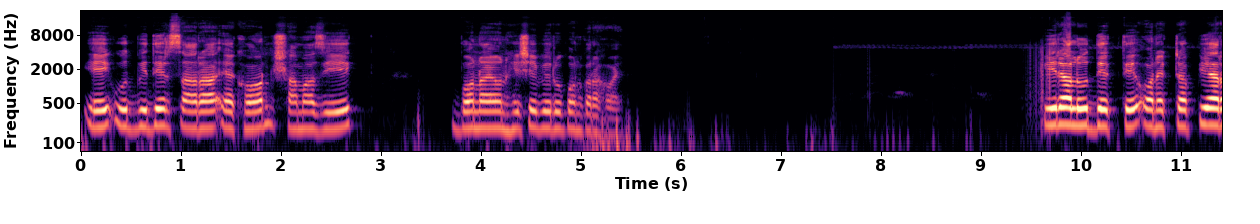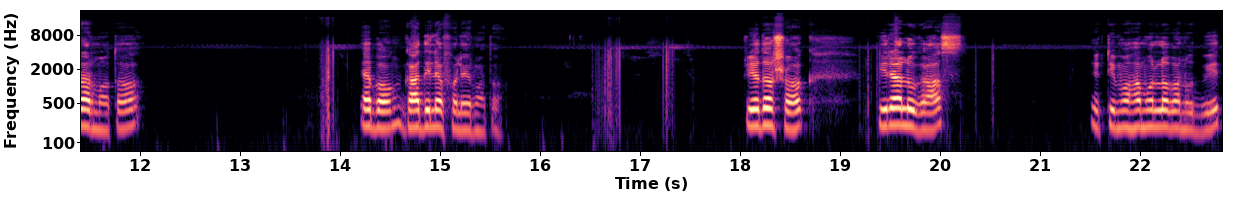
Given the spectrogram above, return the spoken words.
এই উদ্ভিদের চারা এখন সামাজিক বনায়ন হিসেবে রোপণ করা হয়। পিরালু দেখতে অনেকটা পেয়ারার মতো এবং গাদিলা ফলের মতো। প্রিয় দর্শক, পিরালু গাছ একটি মহামূল্যবান উদ্ভিদ।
